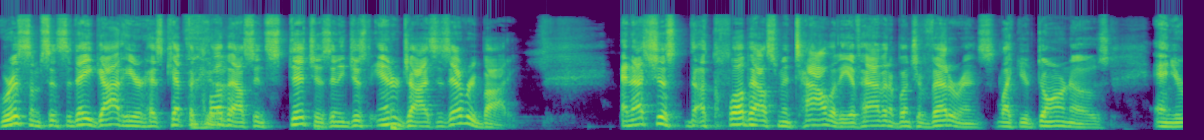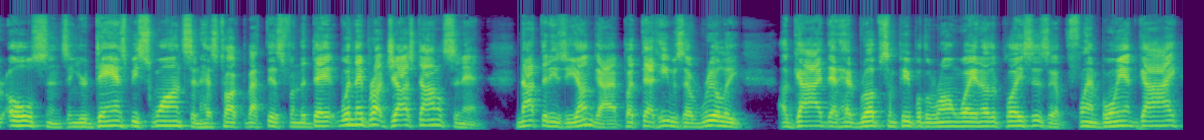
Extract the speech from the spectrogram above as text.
Grissom, since the day he got here, has kept the clubhouse yeah. in stitches and he just energizes everybody. And that's just a clubhouse mentality of having a bunch of veterans like your d'Arnauds and your Olsons and your Dansby Swanson has talked about this from the day when they brought Josh Donaldson in. Not that he's a young guy, but that he was a really a guy that had rubbed some people the wrong way in other places, a flamboyant guy.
